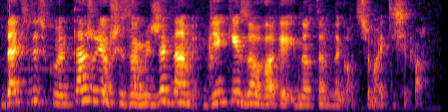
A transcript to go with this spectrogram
Dajcie znać w komentarzu, ja już się z Wami żegnam. Dzięki za uwagę i do następnego. Trzymajcie się, pa!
